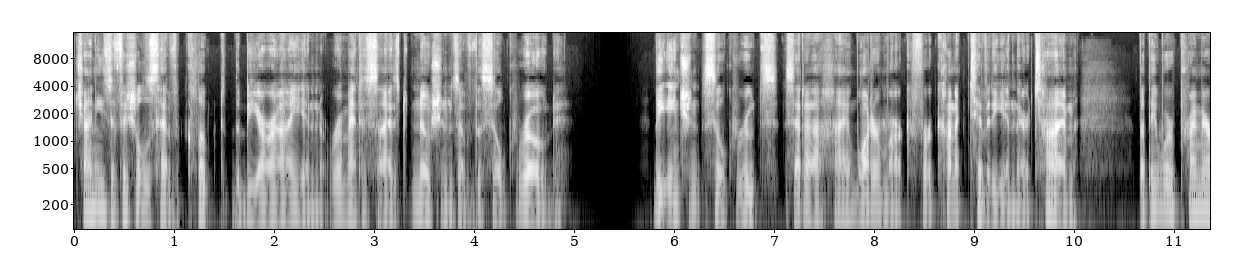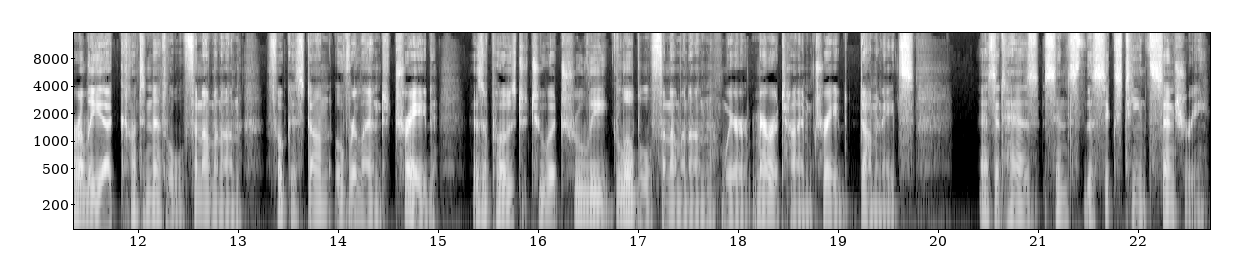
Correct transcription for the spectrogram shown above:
Chinese officials have cloaked the BRI in romanticized notions of the Silk Road. The ancient Silk routes set a high watermark for connectivity in their time, but they were primarily a continental phenomenon focused on overland trade, as opposed to a truly global phenomenon where maritime trade dominates, as it has since the 16th century.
